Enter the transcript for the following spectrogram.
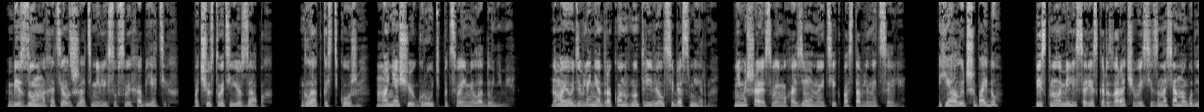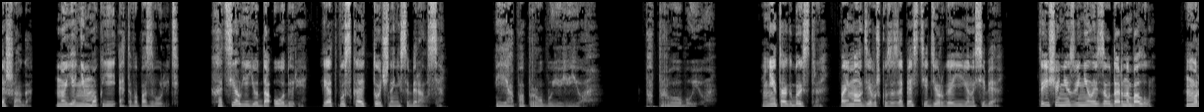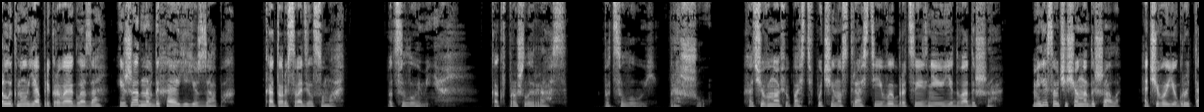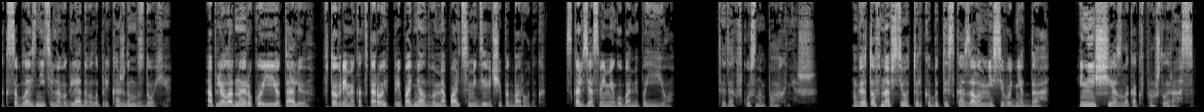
Безумно хотел сжать Мелису в своих объятиях, почувствовать ее запах, гладкость кожи, манящую грудь под своими ладонями. На мое удивление, дракон внутри вел себя смирно не мешая своему хозяину идти к поставленной цели. «Я лучше пойду», — пискнула Мелиса, резко разворачиваясь и занося ногу для шага. Но я не мог ей этого позволить. Хотел ее до одури и отпускать точно не собирался. Я попробую ее. Попробую. Не так быстро. Поймал девушку за запястье, дергая ее на себя. Ты еще не извинилась за удар на балу. Мурлыкнул я, прикрывая глаза, и жадно вдыхая ее запах, который сводил с ума. «Поцелуй меня, как в прошлый раз. Поцелуй, прошу. Хочу вновь упасть в пучину страсти и выбраться из нее едва дыша». Мелиса учащенно дышала, отчего ее грудь так соблазнительно выглядывала при каждом вздохе. Оплел одной рукой ее талию, в то время как второй приподнял двумя пальцами девичий подбородок, скользя своими губами по ее. Ты так вкусно пахнешь. Готов на все, только бы ты сказала мне сегодня «да» и не исчезла, как в прошлый раз.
